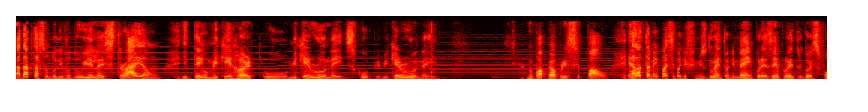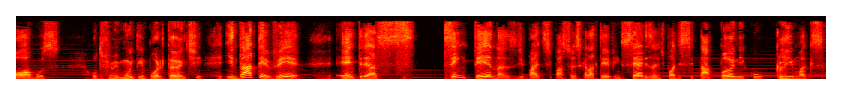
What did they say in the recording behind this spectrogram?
adaptação do livro do William Stryon e tem o Mickey Hurk, o Mickey Rooney, desculpe, Mickey Rooney no papel principal. Ela também participa de filmes do Anthony Mann, por exemplo, Entre Dois Fogos, outro filme muito importante. E na TV, entre as centenas de participações que ela teve em séries, a gente pode citar Pânico, Clímax,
